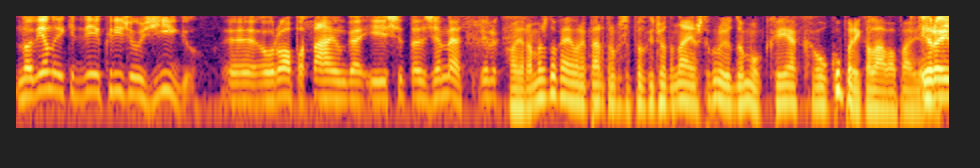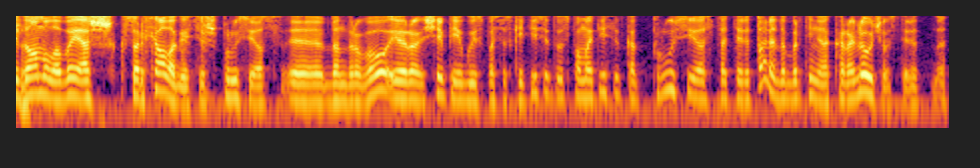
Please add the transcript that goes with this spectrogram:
nuo vieno iki dviejų kryžiaus žygių E, Europos Sąjungą į šitas žemės. Ir, o yra maždaug, ką jau yra pertraukusi paskaičiuota, na, iš tikrųjų įdomu, kiek aukų pareikalavo, pavyzdžiui. Yra šis... įdomu labai, aš su archeologais iš Prūsijos e, bendravau ir šiaip, jeigu jūs pasiskaitysit, jūs pamatysit, kad Prūsijos ta teritorija, dabartinė Karaliaučiaus teritorija,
